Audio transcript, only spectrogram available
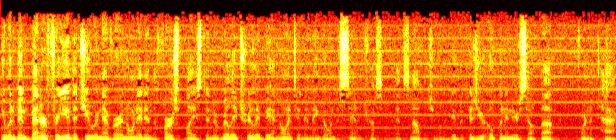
it would have been better for you that you were never anointed in the first place than to really truly be anointed and then go into sin. Trust me, that's not what you want to do because you're opening yourself up for an attack.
